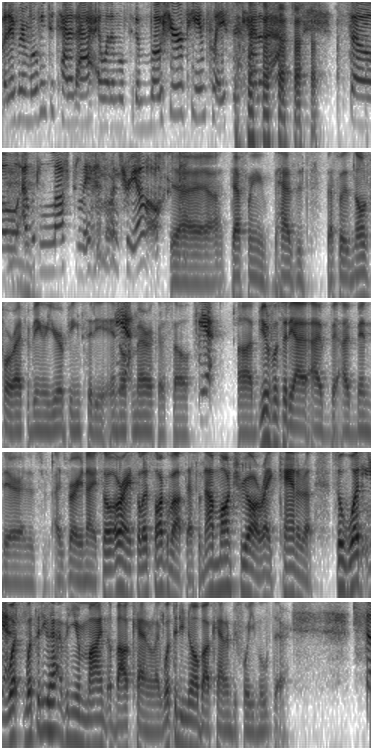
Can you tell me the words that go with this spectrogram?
but if we're moving to Canada, I want to move to the most European place in Canada. so I would love to live in Montreal. yeah, yeah, yeah, definitely has its. That's what it's known for, right? For being a European city in North America. So, Yeah. Uh, beautiful city. I, I've been, I've been there, and it's it's very nice. So, all right, so let's talk about that. So now Montreal, right? Canada. So what what what did you have in your mind about Canada? Like, what did you know about Canada before you moved there? So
